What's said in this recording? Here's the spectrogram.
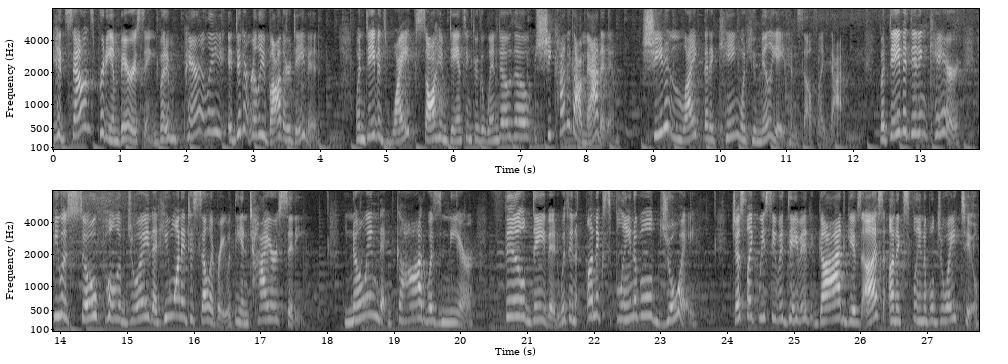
It sounds pretty embarrassing, but apparently it didn't really bother David. When David's wife saw him dancing through the window, though, she kind of got mad at him. She didn't like that a king would humiliate himself like that. But David didn't care. He was so full of joy that he wanted to celebrate with the entire city. Knowing that God was near filled David with an unexplainable joy. Just like we see with David, God gives us unexplainable joy too.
